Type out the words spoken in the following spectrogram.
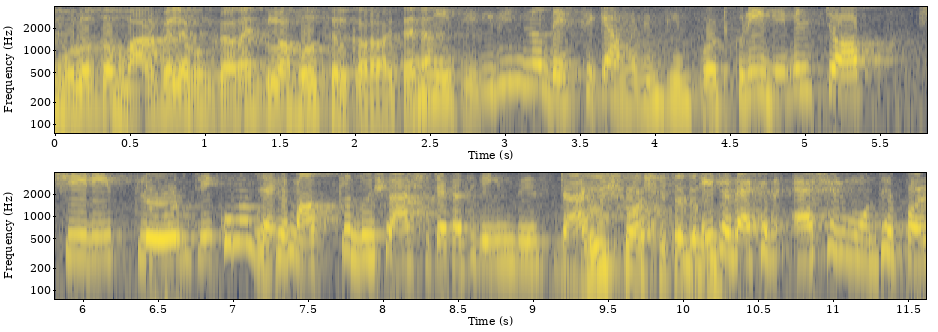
মূলত মার্বেল এবং গ্রানাইটগুলো হোলসেল করা হয় তাই না? জি জি। বিভিন্ন দেশ থেকে আমরা কিন্তু ইম্পোর্ট করি। টেবিল টপ সিঁড়ি ফ্লোর যে কোনো জায়গায়। মাত্র দুইশো আশি টাকা থেকে কিন্তু স্টার্ট দুইশো আশি টাকা এটা দেখেন অ্যাশের মধ্যে পার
